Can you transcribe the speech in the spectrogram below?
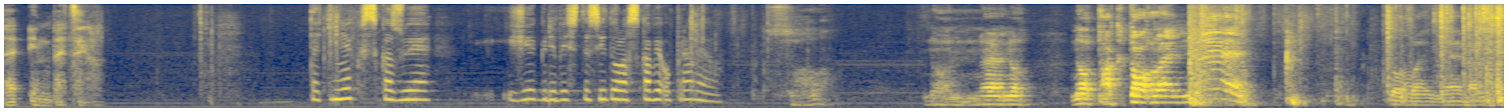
To je imbecil. Tatínek vzkazuje, že kdybyste si to laskavě opravil. Co? No ne, no. No tak tohle ne! Tohle ne, Bajzo.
